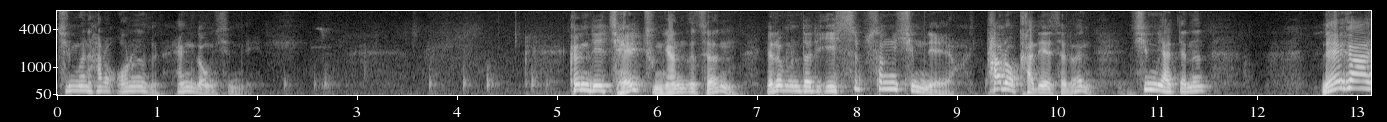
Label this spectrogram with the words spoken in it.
질문하러 오는 거 행동심리. 그런데 제일 중요한 것은 여러분들이 이 습성심리예요. 타로 카드에서는 심리할 때는 내가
